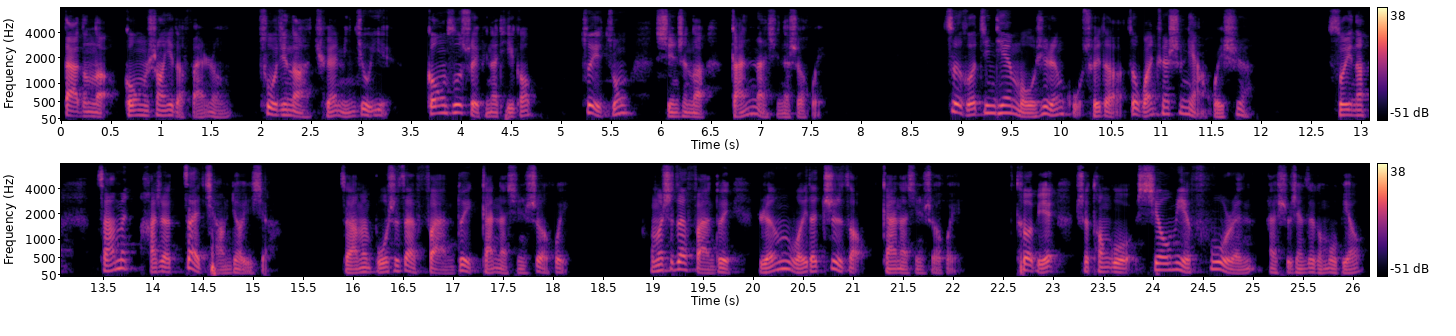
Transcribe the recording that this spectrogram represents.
带动了工商业的繁荣，促进了全民就业、工资水平的提高，最终形成了橄榄型的社会。这和今天某些人鼓吹的，这完全是两回事啊！所以呢，咱们还是要再强调一下，咱们不是在反对橄榄型社会。我们是在反对人为的制造橄榄型社会，特别是通过消灭富人来实现这个目标。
